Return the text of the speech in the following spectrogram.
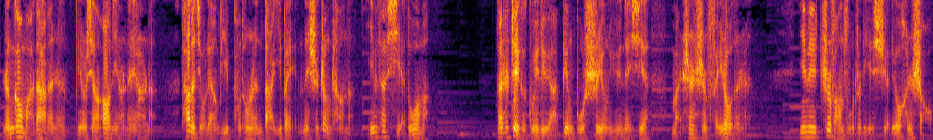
人高马大的人，比如像奥尼尔那样的，他的酒量比普通人大一倍，那是正常的，因为他血多嘛。但是这个规律啊，并不适用于那些满身是肥肉的人，因为脂肪组织里血流很少。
